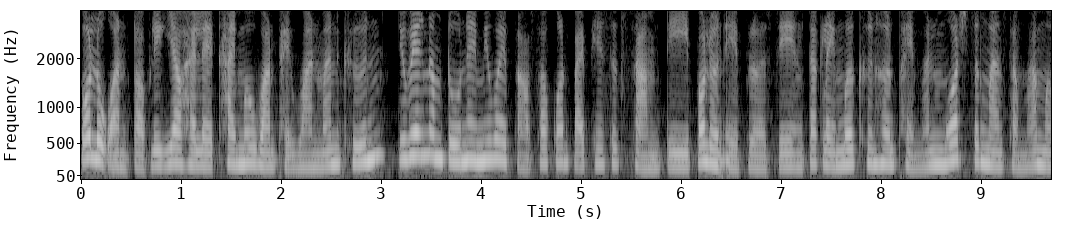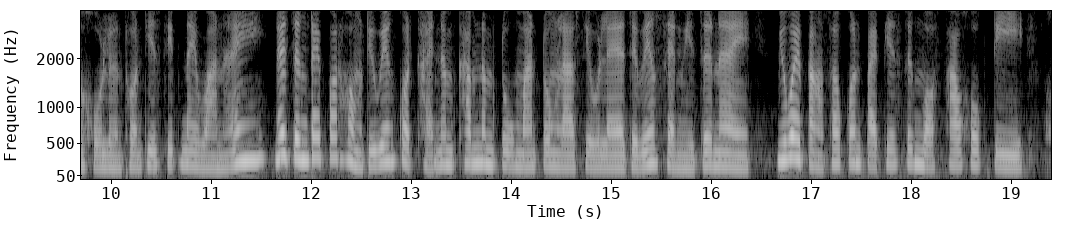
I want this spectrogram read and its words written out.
ว่าลูกอันตอบลิกเยาวไฮไลท์ไข่เมื่อวันไผวันมันขึ้น ดิเว้งนำตูในไม่ไว้ปังเศร้าก้อนไปเพศซึก3ดีป้อเลือนเอเปรเซงตักไลเมื่อคืนเฮินไผมันมด ซึ่งมันสั่งมาเมื่อโคเลือนทนที่10ในวันไหนในจึงได้ปอดห้องดิเว้งกดขายนำคำนำตูมันตรงลาเซียวแลจะเว้งแซนด์วิชเจอในมีไว้ปังเศร้าก้นไปเพศซึ่งหมอกเศร้าหกดีโห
